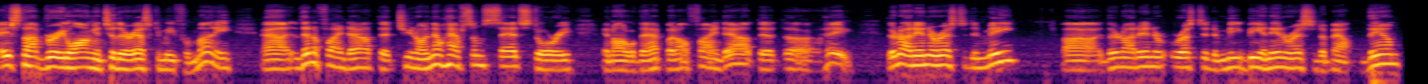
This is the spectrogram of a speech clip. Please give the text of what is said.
it's not very long until they're asking me for money. Uh, then I find out that, you know, and they'll have some sad story and all of that, but I'll find out that, uh, hey, they're not interested in me. Uh, they're not interested in me being interested about them.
